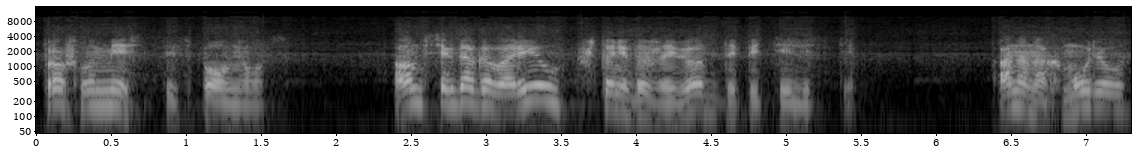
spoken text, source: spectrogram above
В прошлом месяце исполнилось. А он всегда говорил, что не доживет до пятидесяти. Она нахмурилась,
